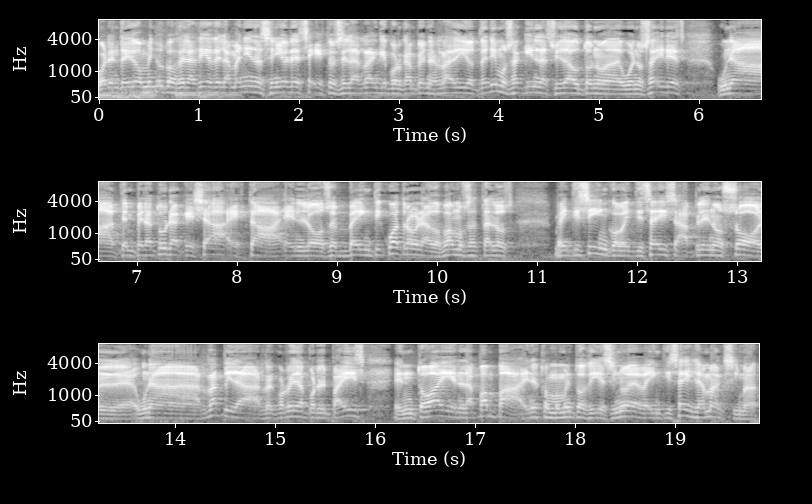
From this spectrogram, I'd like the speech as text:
42 minutos de las 10 de la mañana, señores. Esto es el arranque por Campeones Radio. Tenemos aquí en la ciudad autónoma de Buenos Aires una temperatura que ya está en los 24 grados. Vamos hasta los 25, 26 a pleno sol. Una rápida recorrida por el país. En Toay, en La Pampa, en estos momentos 19, 26 la máxima.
